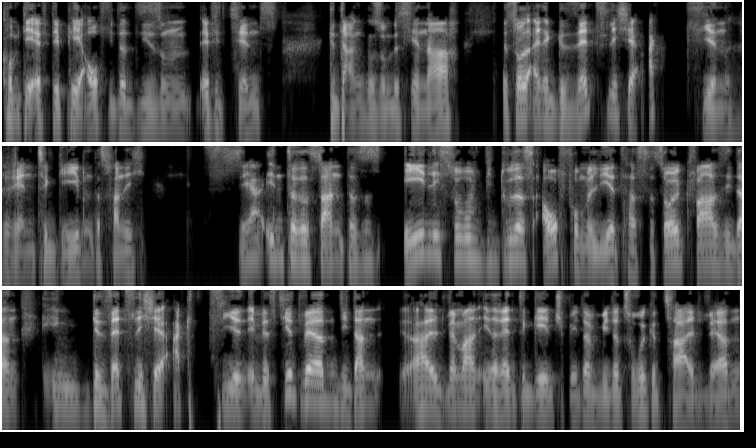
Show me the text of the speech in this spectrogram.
kommt die FDP auch wieder diesem Effizienzgedanken so ein bisschen nach. Es soll eine gesetzliche Aktienrente geben. Das fand ich sehr interessant. Das ist ähnlich so, wie du das auch formuliert hast. Es soll quasi dann in gesetzliche Aktien investiert werden, die dann halt, wenn man in Rente geht, später wieder zurückgezahlt werden.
